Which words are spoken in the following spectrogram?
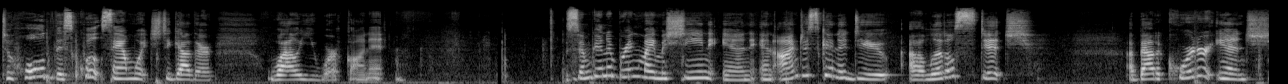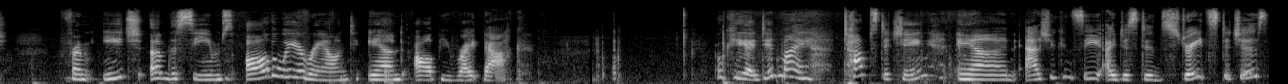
to hold this quilt sandwich together while you work on it. So I'm going to bring my machine in and I'm just going to do a little stitch about a quarter inch from each of the seams all the way around and I'll be right back. Okay, I did my top stitching and as you can see I just did straight stitches.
